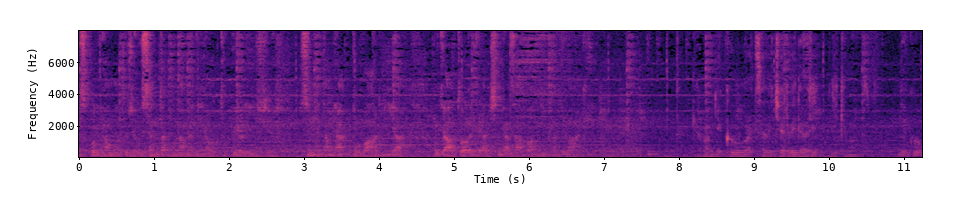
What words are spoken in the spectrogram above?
spolíhám na to, že už jsem tak unavený a otupělý, že se mě tam nějak poválí a udělá to legrační a zábavný pro diváky. Tak já vám děkuju, ať se večer vydaří. Díky moc. Děkuju.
